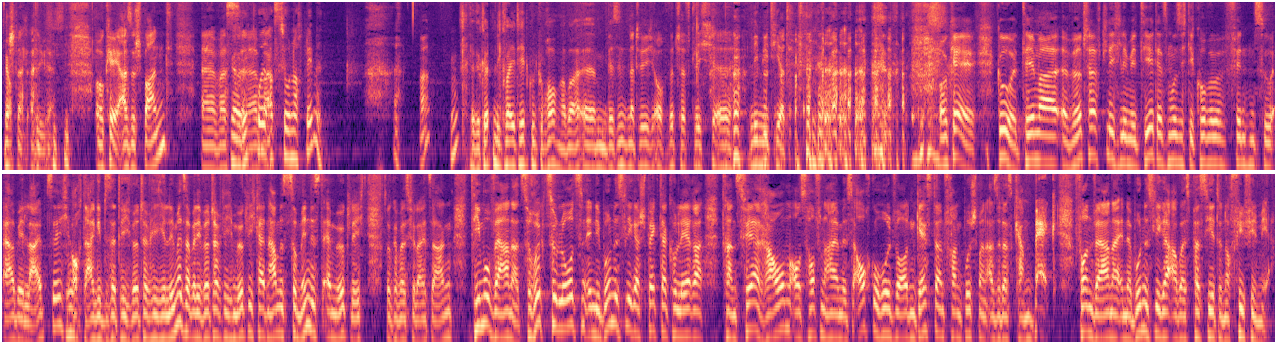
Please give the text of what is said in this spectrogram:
Ja. Statt Allüren. Okay, also spannend. Äh, was, Ja, äh, Rückholaktion nach Bremen. Ja, wir könnten die Qualität gut gebrauchen, aber ähm, wir sind natürlich auch wirtschaftlich äh, limitiert. Okay, gut. Thema äh, wirtschaftlich limitiert. Jetzt muss ich die Kurve finden zu RB Leipzig. Auch da gibt es natürlich wirtschaftliche Limits, aber die wirtschaftlichen Möglichkeiten haben es zumindest ermöglicht, so können wir es vielleicht sagen, Timo Werner zurückzulotsen in die Bundesliga. Spektakulärer Transferraum aus Hoffenheim ist auch geholt worden. Gestern Frank Buschmann, also das Comeback von Werner in der Bundesliga, aber es passierte noch viel, viel mehr.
